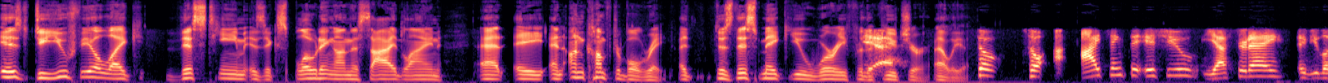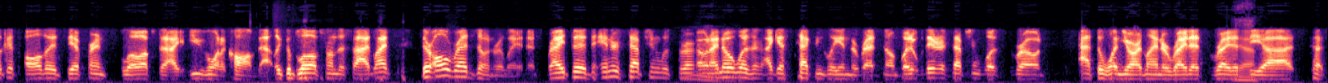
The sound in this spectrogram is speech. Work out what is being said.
is do you feel like this team is exploding on the sideline at a an uncomfortable rate? Uh, Does this make you worry for the Yeah. future, Eliot? So, so I- think the issue yesterday, if you look at all the different blowups that I, you want to call them that, like the blowups on the sideline, they're all red zone related, right? The, the interception was thrown. I know it wasn't, I guess, technically in the red zone, but it, the interception was thrown at the one yard line or right at right at the uh, touch,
